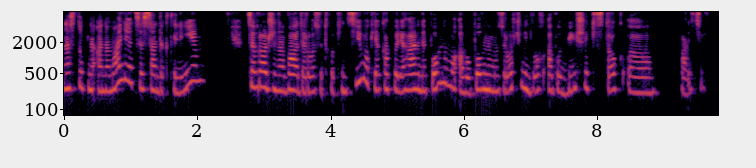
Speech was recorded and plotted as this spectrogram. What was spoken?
Наступна аномалія це сандактилія. Це вроджена вада розвитку кінцівок, яка полягає в неповному або повному зрощенні двох або більше кісток е, пальців.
